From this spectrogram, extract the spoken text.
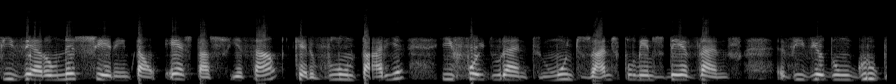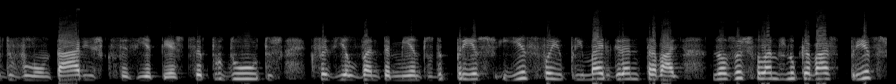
fizeram nascer então esta associação, que era voluntária e foi durante muitos anos, pelo menos 10 anos, viveu de um grupo de voluntários que fazia testes a produtos, que fazia levantamento de preços e esse foi o primeiro grande trabalho. Nós hoje falamos no cabaz de preços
